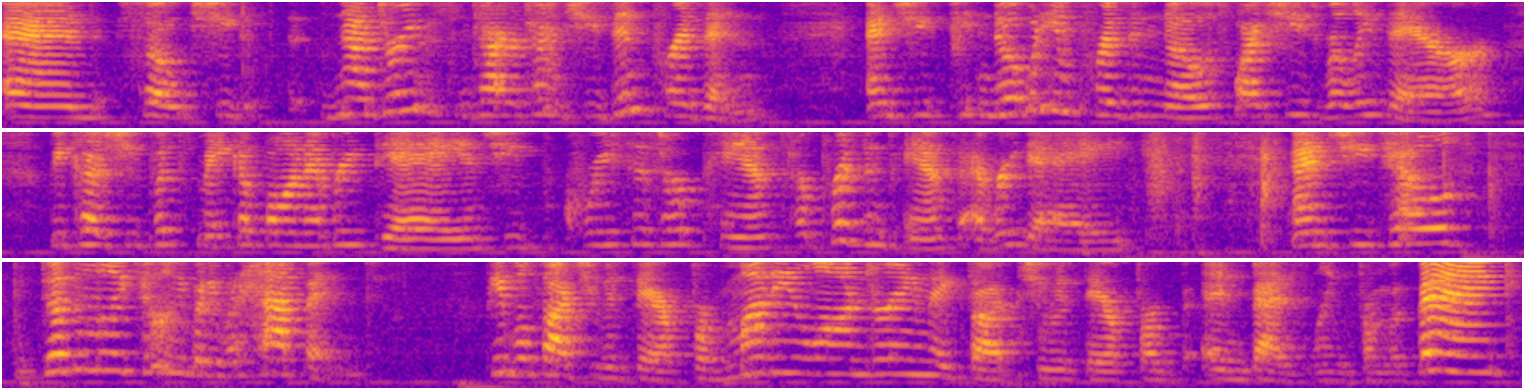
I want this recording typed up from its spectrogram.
And so she now during this entire time she's in prison, and she nobody in prison knows why she's really there because she puts makeup on every day and she creases her pants, her prison pants every day, and she tells doesn't really tell anybody what happened. People thought she was there for money laundering. They thought she was there for embezzling from a bank.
